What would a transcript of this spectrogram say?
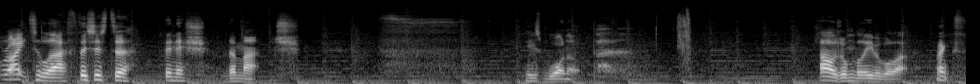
right to left. This is to finish the match. He's one up. That was unbelievable, that. Thanks.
